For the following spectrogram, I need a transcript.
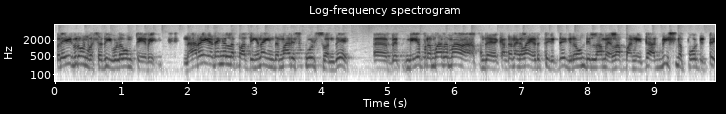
பிளே கிரவுண்ட் வசதி இவ்வளவும் தேவை. நிறைய இடங்கள்ல பாத்தீங்கன்னா இந்த மாதிரி ஸ்கூல்ஸ் வந்து மிக பிரமாதமா அந்த கட்டணங்கள்லாம் எடுத்துக்கிட்டு கிரவுண்ட் இல்லாம எல்லாம் பண்ணிட்டு அட்மிஷனை போட்டுட்டு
